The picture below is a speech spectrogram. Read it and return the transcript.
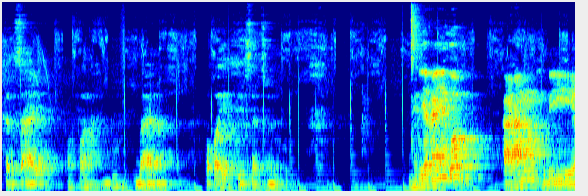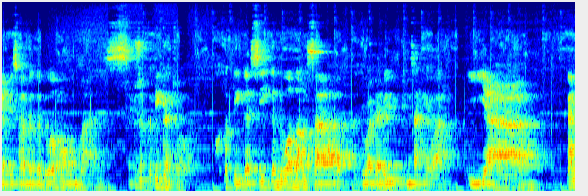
terus saya apa lah bu, bareng pokoknya di search dulu Ya kayaknya gue sekarang di episode kedua mau bahas episode ketiga cowok kok ketiga sih kedua bangsa. kedua dari bintang hewan Iya. Kan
